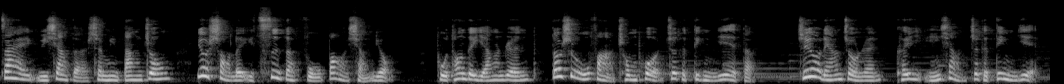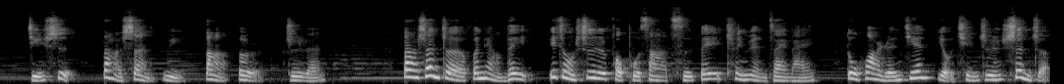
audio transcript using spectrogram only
在余下的生命当中，又少了一次的福报享用。普通的洋人都是无法冲破这个定业的，只有两种人可以影响这个定业，即是大善与大恶之人。大善者分两类，一种是佛菩萨慈悲趁愿再来度化人间有情之圣者，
